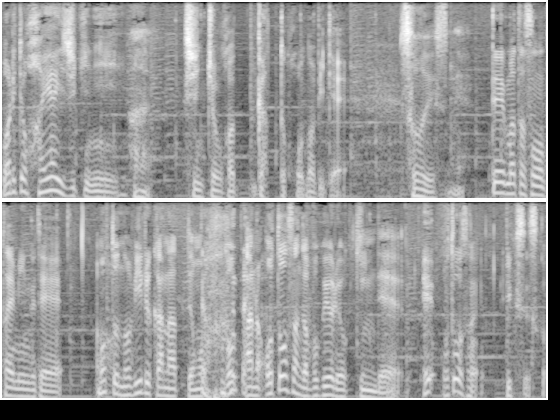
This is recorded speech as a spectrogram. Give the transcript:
割と早い時期にはい、身長がガッとこう伸びて。そうですね。でまたそのタイミングで。もっと伸びるかなって思 って僕あのお父さんが僕より大きいんで。えお父さんいくつですか？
